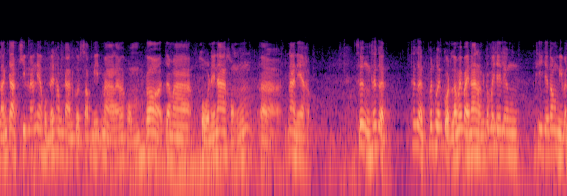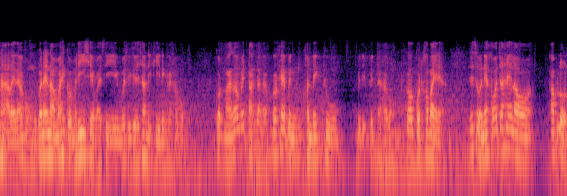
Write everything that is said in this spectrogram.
หลังจากคลิปนั้นเนี่ยผมได้ทำการกด submit มาแล้วครับผมก็จะมาโผล่ในหน้าของอหน้านี้ครับ ซึ่งถ้าเกิดถ้าเกิดเพื่อนๆกดแล้วไม่ไปหน้านั้นก็ไม่ใช่เรื่องที่จะต้องมีปัญหาอะไรนะครับผมก็แนะนำว่าให้กดมาที่ KYC verification อีกทีหนึ่งนะครับผมกดมาก็ไม่ต่างกันครับก็แค่เป็น connect to benefit นะครับผมก็กดเข้าไปเนี่ย ในส่วนนี้เขาก็จะให้เรา อัปโหลด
